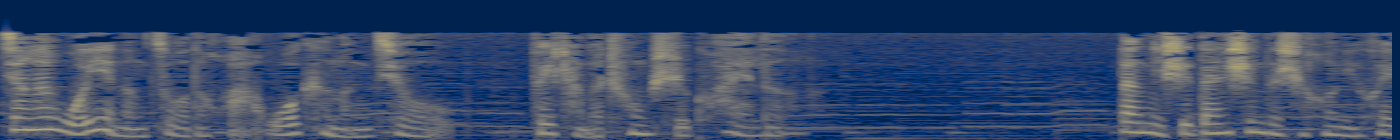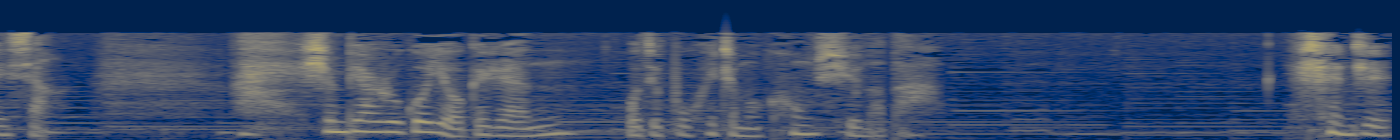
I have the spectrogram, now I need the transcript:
将来我也能做的话，我可能就非常的充实快乐了。当你是单身的时候，你会想，哎，身边如果有个人，我就不会这么空虚了吧。甚至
